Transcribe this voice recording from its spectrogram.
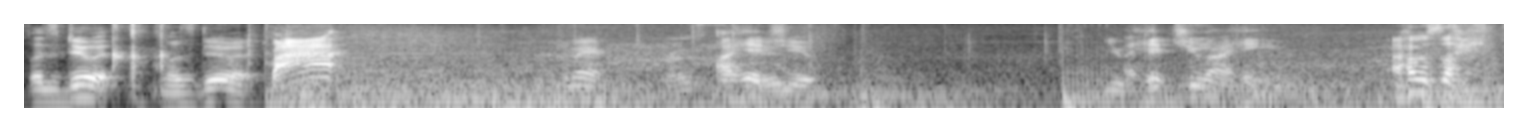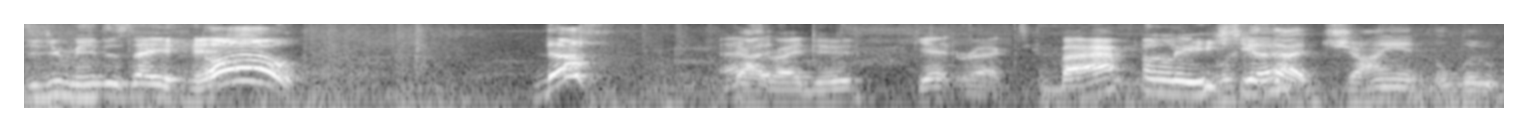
Let's do it. Let's do it. Bah! Come here. I hit dude. you. You I hit you and I hit you. I was like, did you mean to say hit? Oh! No! That's got it. right, dude. Get wrecked. Bye, Felicia. Look at that giant loop.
